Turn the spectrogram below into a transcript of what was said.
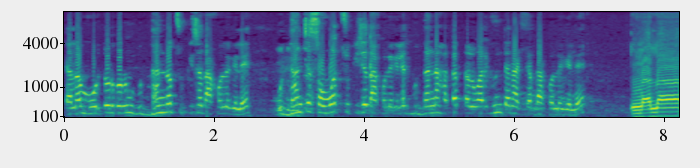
त्याला मोडतोड करून बुद्धांना चुकीचं दाखवलं गेले. बुद्धांचे संवाद चुकीचे दाखवले गेले बुद्धांना हातात तलवार घेऊन त्या नाटकात दाखवले गेले. मला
